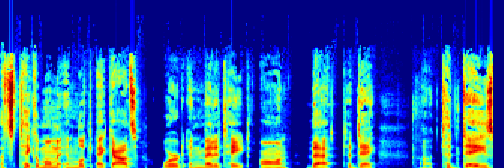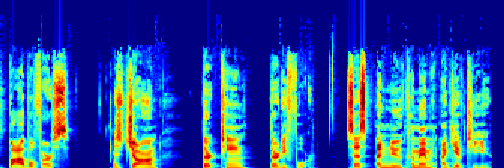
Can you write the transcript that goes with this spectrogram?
let's take a moment and look at God's word and meditate on that today. Uh, today's Bible verse is John 13 34. It says, A new commandment I give to you,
